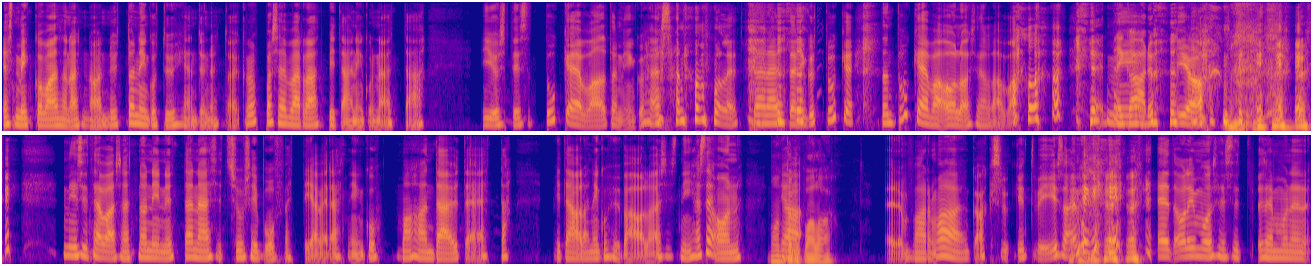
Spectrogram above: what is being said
Ja sitten Mikko vaan sanoi, että no nyt on niin kuin tyhjentynyt toi kroppa sen verran, että pitää niin kuin näyttää justiinsa tukevalta, niin kuin hän sanoi mulle, että tämä näyttää niin kuin tuke, on tukeva olo siellä lavalla. Ei kaadu. Joo. Niin sitten hän vaan sanoi, että no niin, nyt tänään sitten sushi-buffettia vedät niin kuin mahan täyteen, että pitää olla niin kuin hyvä olo. Ja siis niinhän se on. Montako Ja- palaa? Varmaan 25 ainakin. että oli mulla siis sit semmoinen,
